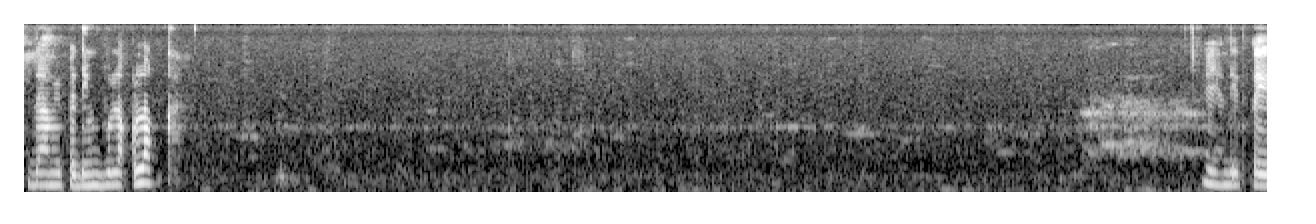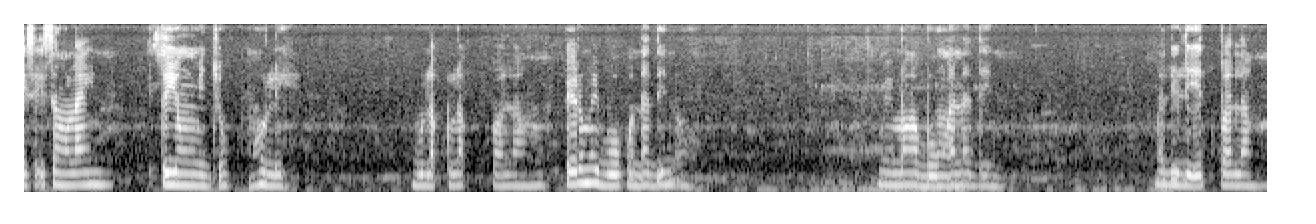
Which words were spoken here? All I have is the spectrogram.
Dami pa ding bulaklak. Ayan, dito tayo sa isang line. Ito yung medyo huli. Bulaklak pa lang. Pero may buko na din, oh. May mga bunga na din. Maliliit pa lang.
